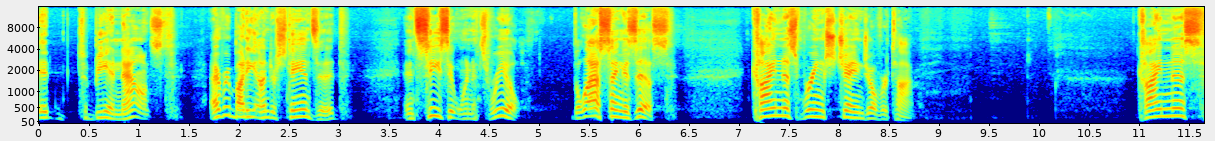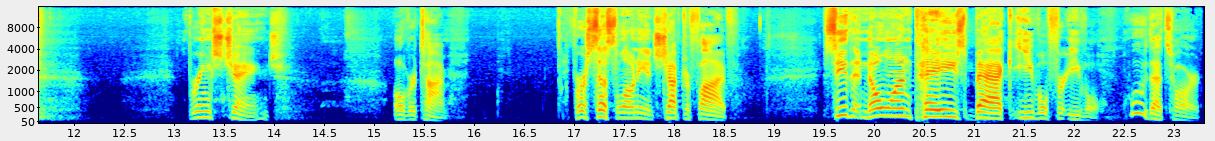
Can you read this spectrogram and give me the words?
it to be announced, everybody understands it and sees it when it's real. The last thing is this kindness brings change over time. Kindness brings change over time. 1 Thessalonians chapter 5. See that no one pays back evil for evil. Ooh, that's hard.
